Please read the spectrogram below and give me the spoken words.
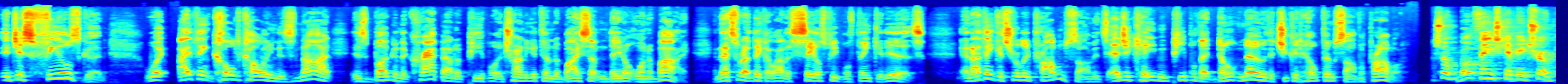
It just feels good. What i think cold calling is not is bugging the crap out of people and trying to get them to buy something they don't want to buy. And that's what i think a lot of salespeople think it is. And i think it's really problem solving. It's educating people that don't know that you could help them solve a problem. So both things can be true.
